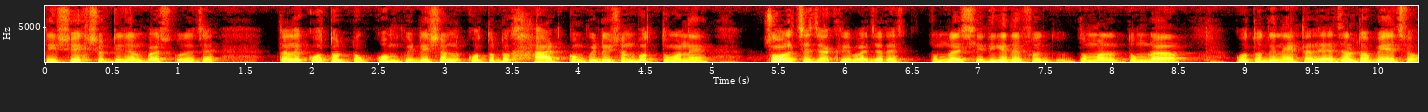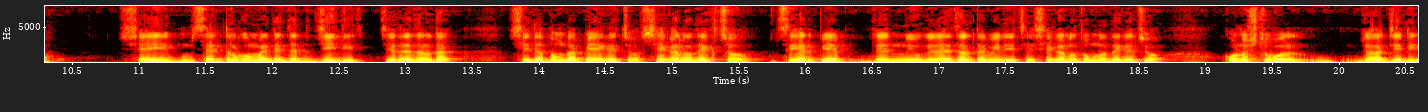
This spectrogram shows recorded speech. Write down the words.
তিনশো একষট্টি জন পাস করেছে। তাহলে কতটুক কম্পিটিশন কতটুক হার্ড কম্পিটিশন বর্তমানে চলছে চাকরি বাজারে তোমরা সেদিকে দেখো তোমার, তোমরা গতদিনে একটা রেজাল্টও পেয়েছ। সেই সেন্ট্রাল গভর্নমেন্টের যে জিডির যে রেজাল্টটা সেটা তোমরা পেয়ে গেছো। সেখানেও দেখছ সিআরপিএফ যে নিয়োগের রেজাল্টটা বেরিয়েছে, সেখানেও তোমরা দেখেছ কনস্টেবল জিডি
